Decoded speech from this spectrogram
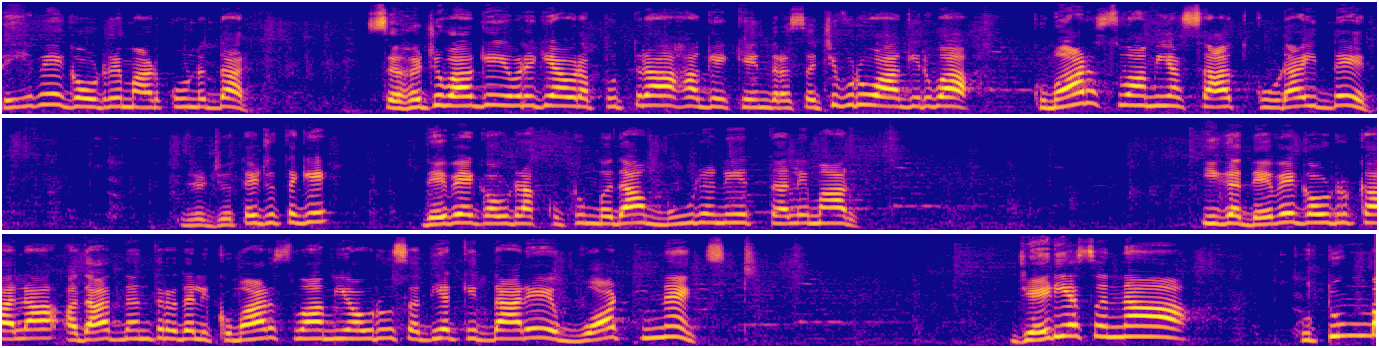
ದೇವೇಗೌಡರೇ ಮಾಡಿಕೊಂಡಿದ್ದಾರೆ. ಸಹಜವಾಗಿ ಇವರಿಗೆ ಅವರ ಪುತ್ರ ಹಾಗೆ ಕೇಂದ್ರ ಸಚಿವರು ಆಗಿರುವ ಕುಮಾರಸ್ವಾಮಿಯ ಸಾಥ್ ಕೂಡ ಇದ್ದೇ ಇದೆ. ಇದರ ಜೊತೆ ಜೊತೆಗೆ ದೇವೇಗೌಡರ ಕುಟುಂಬದ ಮೂರನೇ ತಲೆಮಾರು ಈಗ ದೇವೇಗೌಡರ ಕಾಲ ಅದಾದ ನಂತರದಲ್ಲಿ ಕುಮಾರಸ್ವಾಮಿ ಅವರು ಸದ್ಯಕ್ಕಿದ್ದಾರೆ. What next J D S ಅನ್ನ ಕುಟುಂಬ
